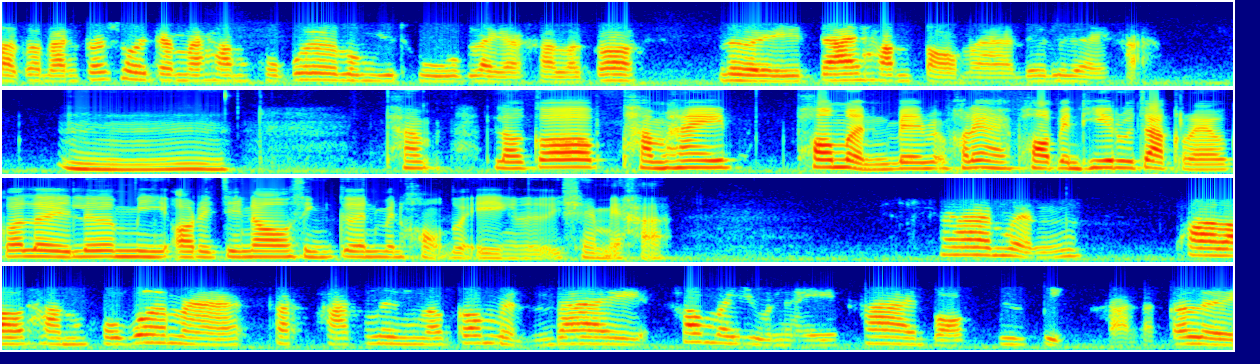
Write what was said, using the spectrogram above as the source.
ลังจากนั้นก็ชวนกันมาทำ cover ลง YouTube อะไรกันค่ะ แล้วก็เลยได้ทำต่อมาเรื่อยๆค่ะ อืมทำแล้วก็ทำให้พอเหมือนเป็นเขาเรียกไงพอเป็นที่รู้จักแล้วก็เลยเริ่มมี original single เป็นของตัวเองเลยใช่ไหมคะใช่เหมือนพอเราทำ cover มาสักพักหนึ่งแล้วก็เหมือนได้เข้ามาอยู่ในค่าย Box Music ค่ะ แล้วก็เลย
